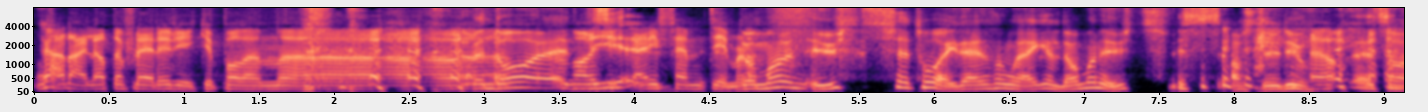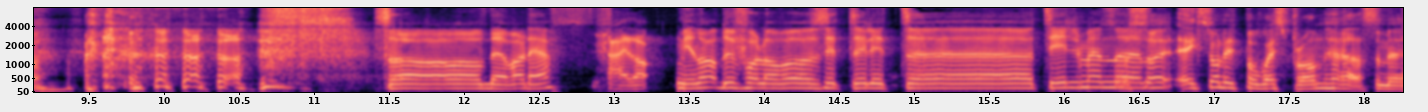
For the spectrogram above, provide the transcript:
Det er deilig at det er flere ryker på den. Uh, Men da, eh, Nå har vi sittet her i fem timer. Da Da. må hun ut, tror jeg. Det er en sånn regel. Da må hun ut hvis, av studio. Så, Så det var det. Nei da. Mina, du får lov å sitte litt uh, til, men så, eh, så Jeg så litt på West Brom her, som vi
